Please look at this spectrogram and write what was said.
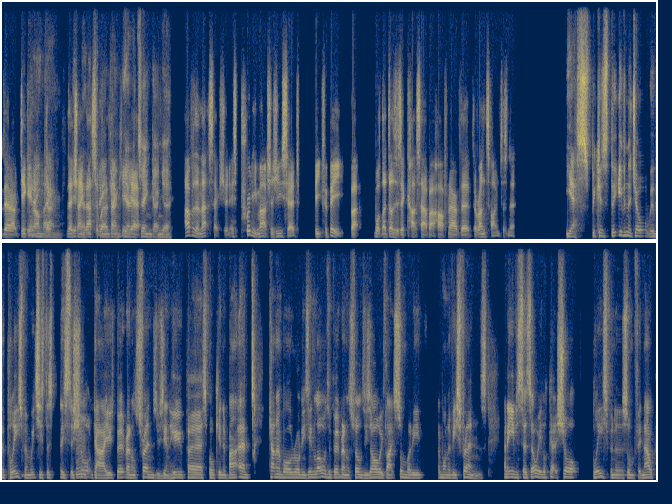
they're out digging, aren't they? They're chain. That's the chain word. gang. Thank you. Yeah, yeah chain gang. Yeah. other than that section, it's pretty much as you said, beat for beat. But what that does is it cuts out about half an hour of the, the runtime, doesn't it? Yes, because the, even the joke with the policeman, which is the is the Mm. short guy who's Burt Reynolds' friends, who's in Hooper, spoke in about um, Cannonball Run. He's in loads of Burt Reynolds films. He's always like somebody and one of his friends, and he even says, "Oh, you look at a short policeman or something." Now,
